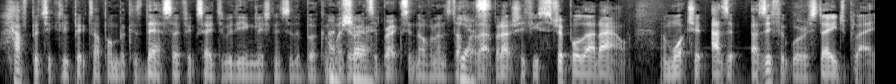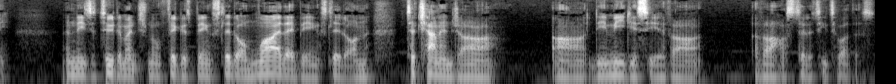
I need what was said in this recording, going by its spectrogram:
have particularly picked up on because they're so fixated with the Englishness of the book and I'm whether sure. it's a Brexit novel and stuff Yes. like that. But actually, if you strip all that out and watch it as it as if it were a stage play, and these are two dimensional figures being slid on, why are they being slid on to challenge our our the immediacy of our of our hostility to others?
